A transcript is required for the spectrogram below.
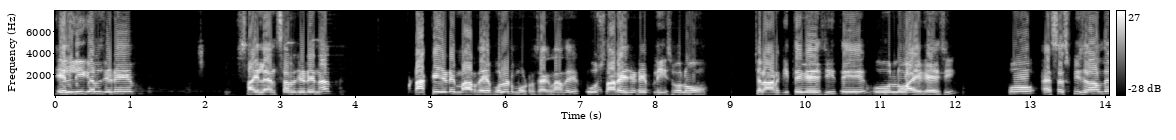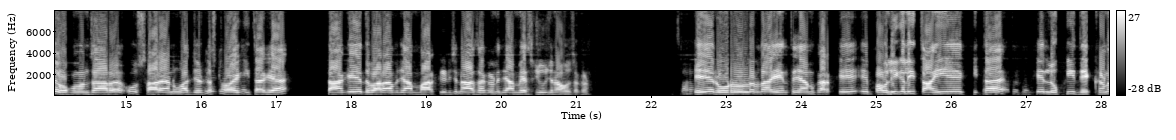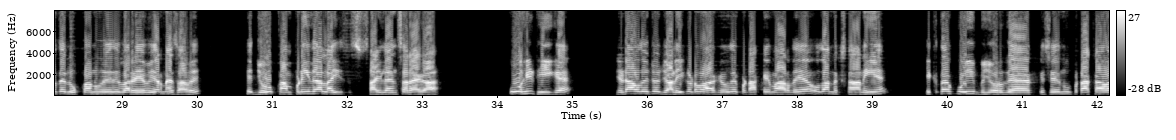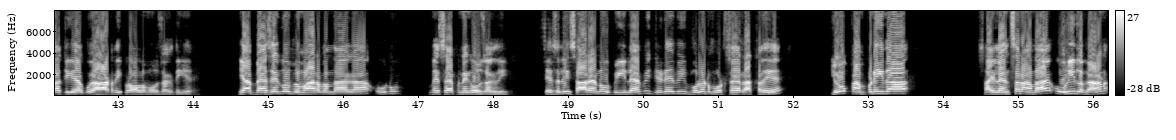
Illegal ਜਿਹੜੇ silencer ਜਿਹੜੇ ਨਾ, ਪਟਾਕੇ ਜਿਹੜੇ ਮਾਰਦੇ ਆ, ਬੁਲਟ ਮੋਟਰਸਾਈਕਲਾਂ ਦੇ, ਉਹ ਸਾਰੇ ਜਿਹੜੇ ਪੁਲਿਸ ਵੱਲੋਂ ਚਲਾਨ ਕੀਤੇ ਗਏ ਸੀ ਤੇ ਉਹ ਲੁਹਾਏ ਗਏ ਸੀ। ਉਹ ਐਸਐਸਪੀ ਸਾਹਿਬ ਦੇ ਹੁਕਮ ਅਨੁਸਾਰ ਉਹ ਸਾਰਿਆਂ ਨੂੰ ਅੱਜ ਡਿਸਟਰੋਏ ਕੀਤਾ ਗਿਆ ਤਾਂ ਕਿ ਦੁਬਾਰਾ ਜਾਂ ਮਾਰਕੀਟ 'ਚ ਨਾ ਆ ਸਕਣ ਜਾਂ ਮਿਸਯੂਜ਼ ਨਾ ਹੋ ਸਕਣ। ਇਹ ਰੋਡ ਰੋਲਰ ਦਾ ਇੰਤਜ਼ਾਮ ਕਰਕੇ ਇਹ ਪਬਲਿਕਲੀ ਤਾਂ ਹੀ ਇਹ ਕੀਤਾ ਹੈ ਕਿ ਲੋਕੀ ਦੇਖਣ ਤੇ ਲੋਕਾਂ ਨੂੰ ਇਹਦੇ ਬਾਰੇ ਅਵੇਅਰਨੈਸ ਆਵੇ ਕਿ ਜੋ ਕੰਪਨੀ ਦਾ ਸਾਇਲੈਂਸਰ ਹੈਗਾ, ਉਹੀ ਠੀਕ ਹੈ। ਜਿਹੜਾ ਉਹਦੇ ਚੋਂ ਜਾਲੀ ਕਢਵਾ ਕੇ ਉਹਦੇ ਪਟਾਕੇ ਮਾਰਦੇ ਆ, ਉਹਦਾ ਨੁਕਸਾਨ ਹੀ ਹੈ। ਇੱਕ ਤਾਂ ਕੋਈ ਬਜ਼ੁਰਗ ਹੈ, ਕਿਸੇ ਨੂੰ ਪਟਾਕਾ ਵੱਜ ਗਿਆ, ਕੋਈ ਹਾਰਟ ਦੀ ਪ੍ਰੋਬਲਮ ਹੋ ਸਕਦੀ ਹੈ। ਜਾਂ ਵੈਸੇ ਕੋਈ ਬਿਮਾਰ ਬੰਦਾ ਹੈਗਾ, ਉਹਨੂੰ ਮਿਸ ਹੈਪਨਿੰਗ ਹੋ ਸਕਦੀ। ਇਸ ਲਈ ਸਾਰਿਆਂ ਨੂੰ ਅਪੀਲ ਹੈ ਵੀ ਜਿਹੜੇ ਵੀ ਬੁਲਟ ਮੋਟਰਸਾਈਕਲ ਰੱਖਦੇ ਆ ਜੋ ਕੰਪਨੀ ਦਾ ਸਾਇਲੈਂਸਰ ਆਂਦਾ ਹੈ ਉਹੀ ਲਗਾਣ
